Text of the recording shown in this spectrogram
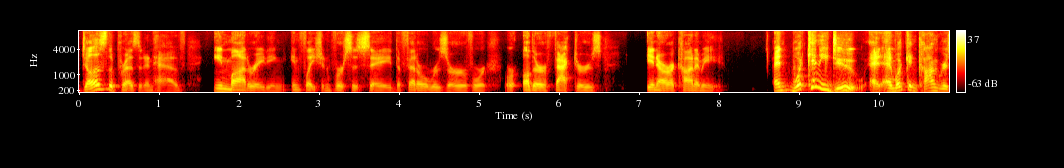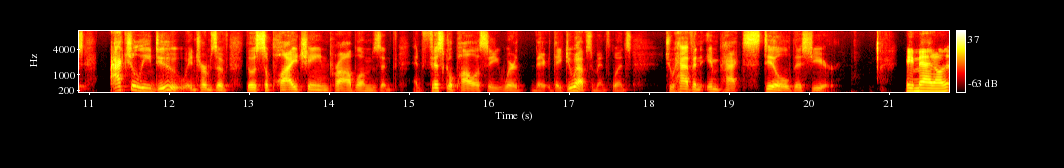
does the president have in moderating inflation versus, say, the Federal Reserve or, or other factors in our economy? And what can he do? And, and what can Congress actually do in terms of those supply chain problems and, and fiscal policy where they, they do have some influence to have an impact still this year? Hey, Matt,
